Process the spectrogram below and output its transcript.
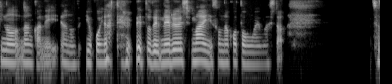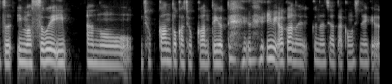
日なんかね、あの、横になってるベッドで寝る前にそんなことを思いました。ちょっと今すごい、あの、直感とか直感って言って 意味わかんなくなっちゃったかもしれないけど、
